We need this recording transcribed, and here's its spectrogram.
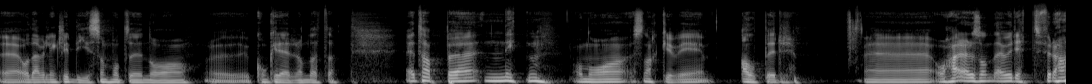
Eh, og det er vel egentlig de som måte, nå eh, konkurrerer om dette. Etappe 19, og nå snakker vi Alper. Eh, og her er det sånn, det er jo rett fra,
